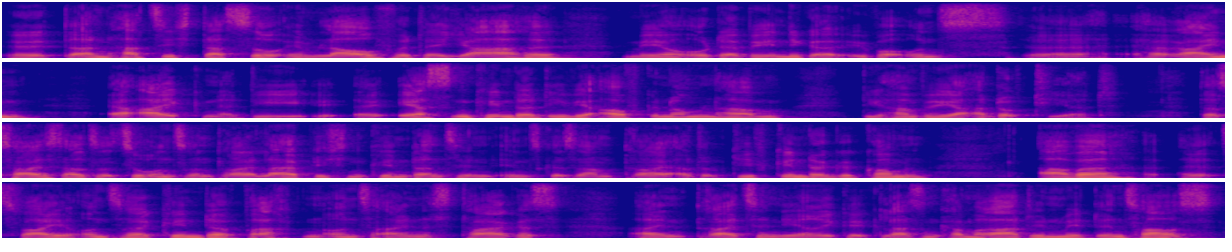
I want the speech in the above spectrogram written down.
äh, dann hat sich das so im Laufe der Jahre mehr oder weniger über uns äh, herein ereignet. Die äh, ersten Kinder, die wir aufgenommen haben, die haben wir ja adoptiert. Das heißt also, zu unseren drei leiblichen Kindern sind insgesamt drei Adoptivkinder gekommen. Aber äh, zwei unserer Kinder brachten uns eines Tages eine 13-jährige Klassenkameradin mit ins Haus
